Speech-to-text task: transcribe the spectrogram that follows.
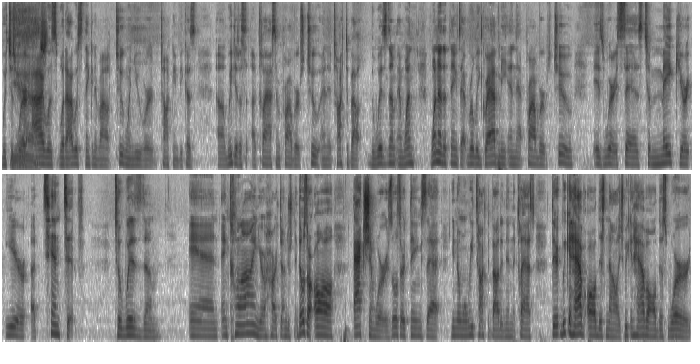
which is where I was what I was thinking about too when you were talking because uh, we did a class in Proverbs two and it talked about the wisdom and one one of the things that really grabbed me in that Proverbs two is where it says to make your ear attentive to wisdom and incline your heart to understand. Those are all action words. Those are things that, you know, when we talked about it in the class, there, we can have all this knowledge, we can have all this word,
